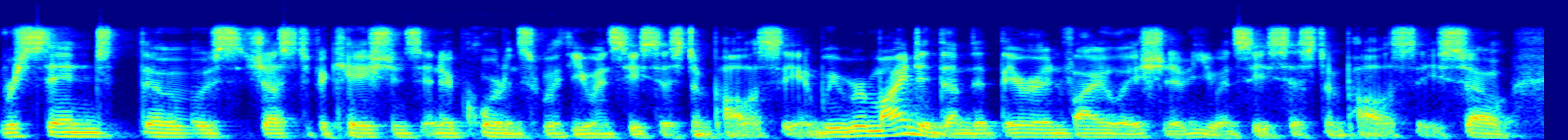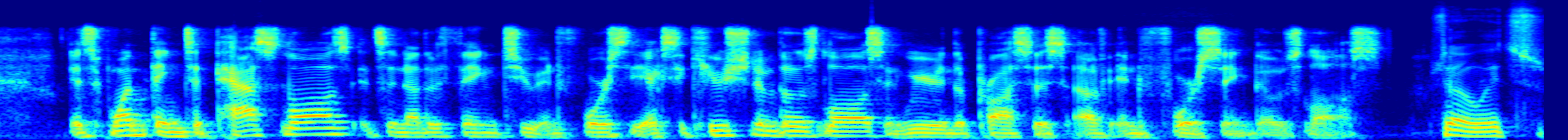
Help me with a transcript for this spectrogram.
rescind those justifications in accordance with UNC system policy. And we reminded them that they're in violation of UNC system policy. So it's one thing to pass laws, it's another thing to enforce the execution of those laws. And we're in the process of enforcing those laws. So it's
